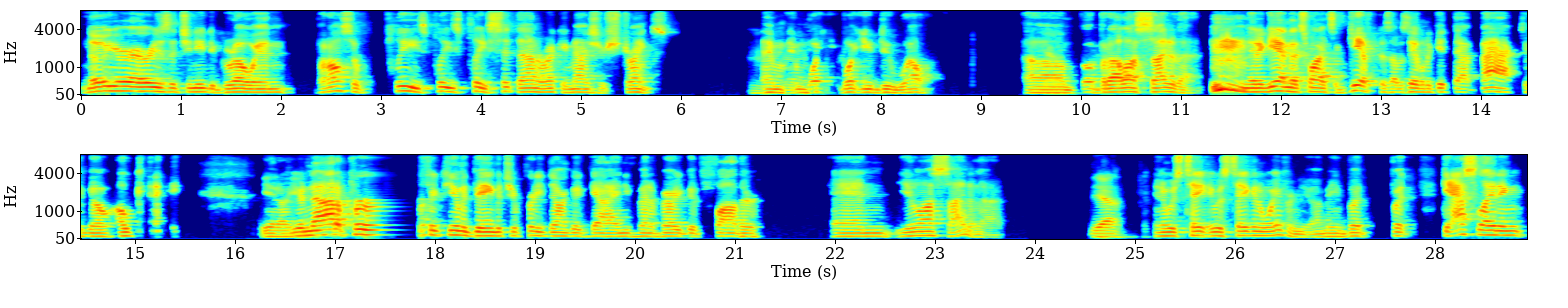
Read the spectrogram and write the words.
know your areas that you need to grow in, but also please, please, please sit down and recognize your strengths mm-hmm. and, and what, what you do well. Um, but, but I lost sight of that. and again, that's why it's a gift because I was able to get that back to go, okay, you know, you're not a perfect human being, but you're a pretty darn good guy, and you've been a very good father, and you lost sight of that. Yeah, and it was take it was taken away from you. I mean, but but gaslighting,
